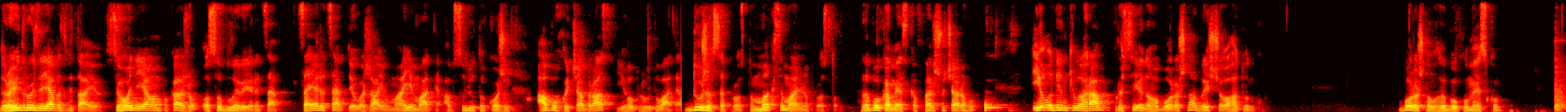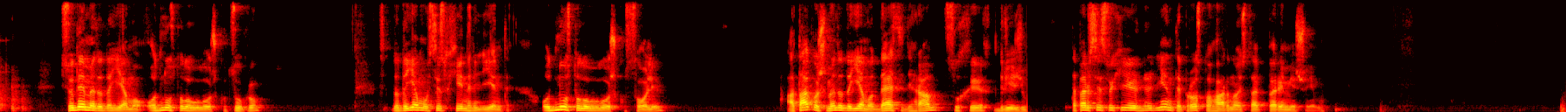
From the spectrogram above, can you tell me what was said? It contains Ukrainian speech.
Дорогі друзі, я вас вітаю. Сьогодні я вам покажу особливий рецепт. Цей рецепт, я вважаю, має мати абсолютно кожен або хоча б раз його приготувати. Дуже все просто, максимально просто. Глибока миска в першу чергу. І 1 кг просіяного борошна вищого гатунку. Борошно в глибоку миску. Сюди ми додаємо 1 столову ложку цукру. Додаємо всі сухі інгредієнти. 1 столову ложку солі. А також ми додаємо 10 грам сухих дріжджів. Тепер всі сухі інгредієнти просто гарно ось так перемішуємо.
